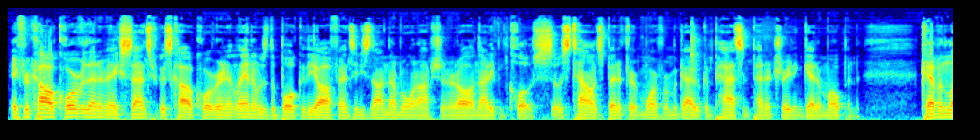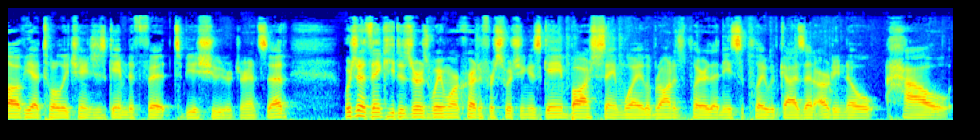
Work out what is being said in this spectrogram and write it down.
if you're Kyle Korver, then it makes sense because Kyle Korver in Atlanta was the bulk of the offense, and he's not a number one option at all, not even close. So his talents benefit more from a guy who can pass and penetrate and get him open. Kevin Love, he had totally changed his game to fit to be a shooter, Durant said, which I think he deserves way more credit for switching his game. Bosh, same way. LeBron is a player that needs to play with guys that already know how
